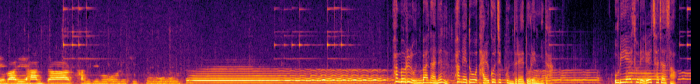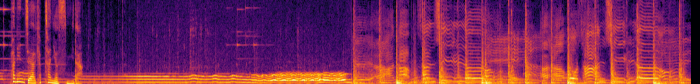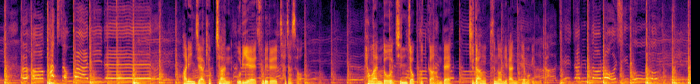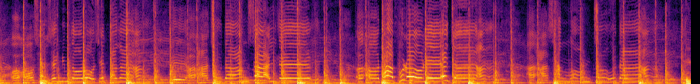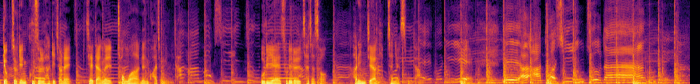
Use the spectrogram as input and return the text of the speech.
네 발이 한짝 한짐을 짚고세 화물을 운반하는 황해도 달구지꾼들의 노래입니다. 우리의 소리를 찾아서 환인제약 협찬이었습니다. 환인지와 겹찬 우리의 소리를 찾아서 평안도 진적굿 가운데 주당 푸넘이란 대목입니다. 본격적인 굿을 하기 전에 재당을 정화하는 과정입니다. 우리의 소리를 찾아서 환인제약 협찬이었습니다. 예, 아, 토신주당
